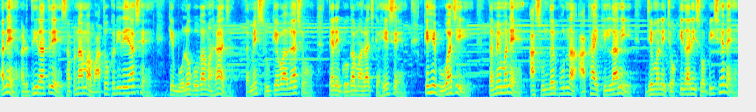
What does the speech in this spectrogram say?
અને અડધી રાત્રે સપનામાં વાતો કરી રહ્યા છે કે, બોલો ગોગા મહારાજ, તમે શું કહેવા આવ્યા છો? ત્યારે ગોગા મહારાજ કહે છે કે, હે ભુવાજી, તમે મને આ સુંદરપુરના આખા કિલ્લાની જે મને ચોકીદારી સોંપી છે ને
